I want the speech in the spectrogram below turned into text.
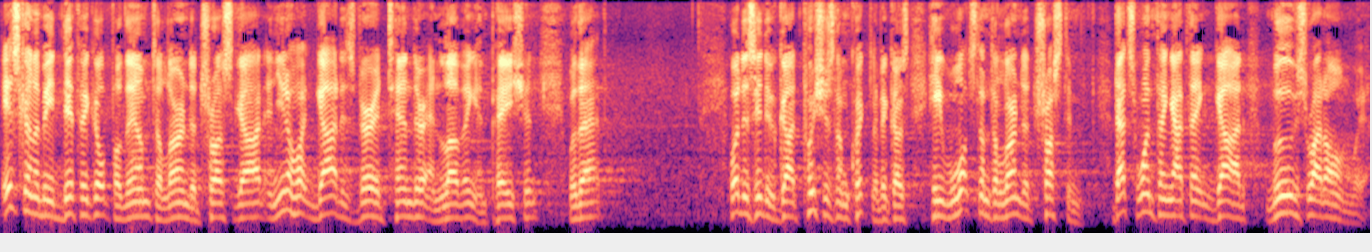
it's going to be difficult for them to learn to trust God. And you know what? God is very tender and loving and patient with that. What does He do? God pushes them quickly because He wants them to learn to trust Him. That's one thing I think God moves right on with.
